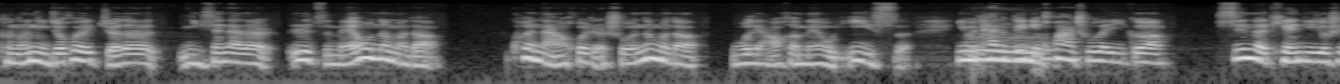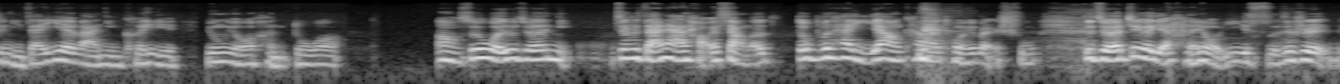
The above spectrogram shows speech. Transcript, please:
可能你就会觉得你现在的日子没有那么的困难，或者说那么的无聊和没有意思，因为他给你画出了一个新的天地，就是你在夜晚你可以拥有很多。嗯，所以我就觉得你就是咱俩好像想的都不太一样，看了同一本书，就觉得这个也很有意思，就是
